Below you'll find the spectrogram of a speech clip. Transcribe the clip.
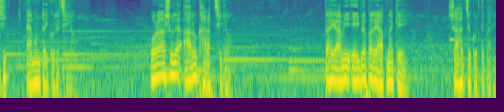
ঠিক এমনটাই করেছিল। ওরা আসলে আরও খারাপ ছিল। তাই আমি এই ব্যাপারে আপনাকে সাহায্য করতে পারি।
